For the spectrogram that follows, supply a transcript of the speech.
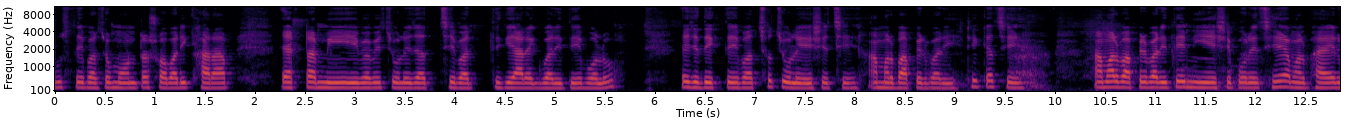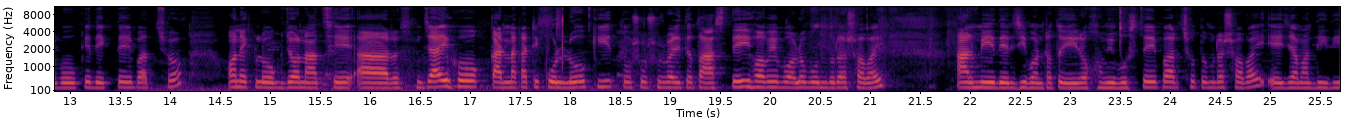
বুঝতেই পারছ মনটা সবারই খারাপ। একটা মেয়ে এভাবে চলে যাচ্ছে বাড়ি থেকে আরেক বাড়িতে, বলো। এই যে দেখতেই পাচ্ছ চলে এসেছে আমার বাপের বাড়ি, ঠিক আছে? আমার বাপের বাড়িতে নিয়ে এসে পড়েছে। আমার ভাইয়ের বউকে দেখতেই পাচ্ছ। অনেক লোকজন আছে। আর যাই হোক, কান্নাকাটি করলেও কি? তো শ্বশুর বাড়িতে তো আসতেই হবে বলো বন্ধুরা সবাই। আর মেয়েদের জীবনটা তো এইরকমই, বুঝতেই পারছ তোমরা সবাই। এই যে আমার দিদি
